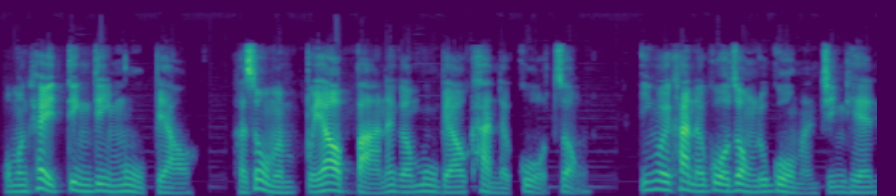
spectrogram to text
我们可以定定目标，可是我们不要把那个目标看得过重，因为看得过重，如果我们今天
